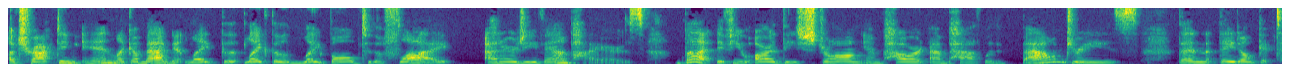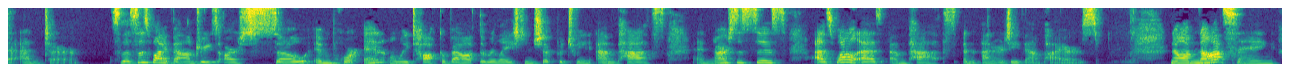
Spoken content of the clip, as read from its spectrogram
attracting in like a magnet, like the like the light bulb to the fly energy vampires. But if you are the strong, empowered empath with boundaries, then they don't get to enter. So, this is why boundaries are so important when we talk about the relationship between empaths and narcissists, as well as empaths and energy vampires. Now, I'm not saying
